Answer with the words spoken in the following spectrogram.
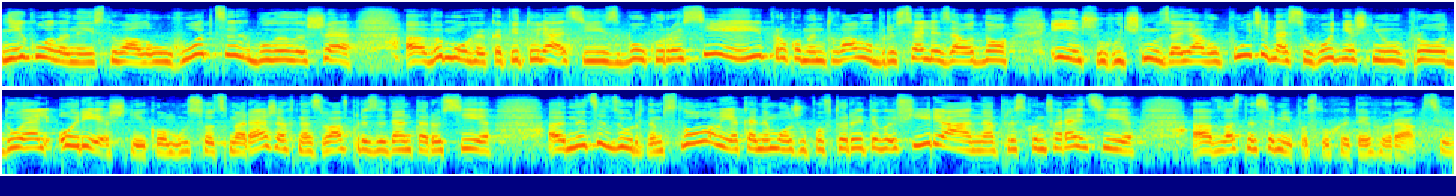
ніколи не існувало угод цих, були лише е, вимоги капітуляції з боку Росії. І прокоментував у Брюсселі заодно іншу гучну заяву Путіна сьогоднішню про дуель Орєшніком у соцмережах. Назвав президента Росії е, нецензурним словом, яке не можу повторити в ефірі. А на прес-конференції е, власне самі послухайте його реакцію.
